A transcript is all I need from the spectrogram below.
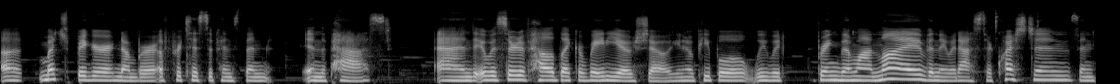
a much bigger number of participants than in the past. And it was sort of held like a radio show. You know, people, we would bring them on live and they would ask their questions and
